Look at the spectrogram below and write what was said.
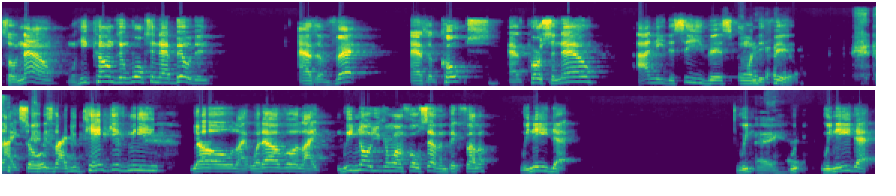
So now when he comes and walks in that building as a vet, as a coach, as personnel, I need to see this on the field. Like, so it's like you can't give me, yo, like whatever. Like, we know you can run 4-7, big fella. We need that. We hey, we, we need that.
